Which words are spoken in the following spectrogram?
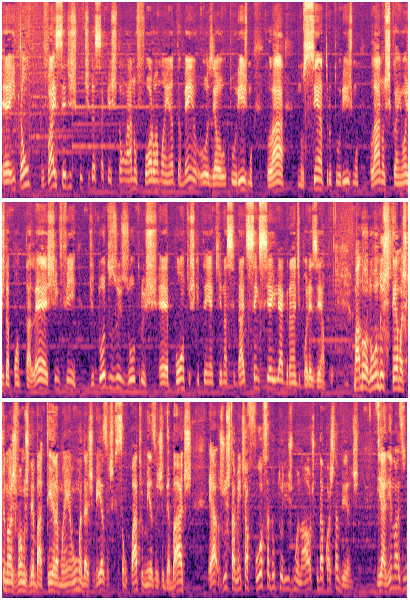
É, então vai ser discutida essa questão lá no fórum amanhã também, o Zé, o turismo lá no centro, o turismo lá nos canhões da Ponta Leste, enfim, de todos os outros é, pontos que tem aqui na cidade, sem ser a Ilha Grande, por exemplo. Manolo, um dos temas que nós vamos debater amanhã, uma das mesas, que são quatro mesas de debate, é justamente a força do turismo náutico da Costa Verde. E ali nós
